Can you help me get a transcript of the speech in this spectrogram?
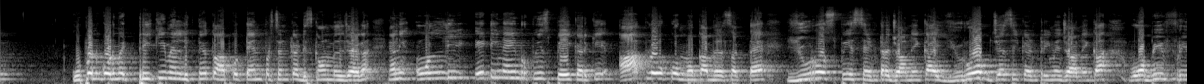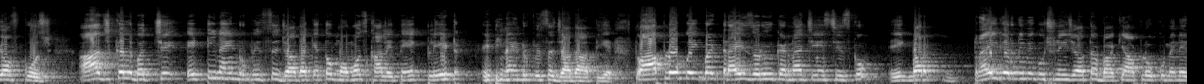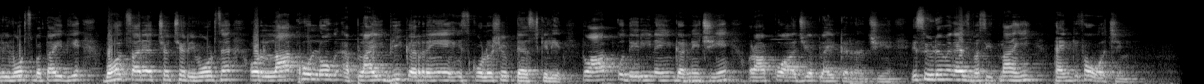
कूपन कोड में ट्रिकी मैन लिखते हैं तो आपको टेन परसेंट का डिस्काउंट मिल जाएगा। यानी ओनली एटी नाइन रुपीज़ पे करके आप लोगों को मौका मिल सकता है यूरो स्पेस सेंटर जाने का यूरोप जैसी कंट्री में जाने का, वो भी फ्री ऑफ़ कॉस्ट आजकल बच्चे एट्टी नाइन रुपीज़ से ज़्यादा के तो मोमोज खा लेते हैं, एक प्लेट एट्टी नाइन रुपीज़ से ज़्यादा आती है। तो आप लोग को एक बार ट्राई ज़रूर करना चाहिए इस चीज़ को। एक बार ट्राई करने में कुछ नहीं जाता, बाकी आप लोग को मैंने रिवॉर्ड्स बताई दिए। बहुत सारे अच्छे अच्छे रिवॉर्ड्स हैं और लाखों लोग अप्लाई भी कर रहे हैं स्कॉलरशिप टेस्ट के लिए। तो आपको देरी नहीं करनी चाहिए और आपको आज ही अप्लाई करना चाहिए। इस वीडियो में गाइज़ बस इतना ही। Thank you for watching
